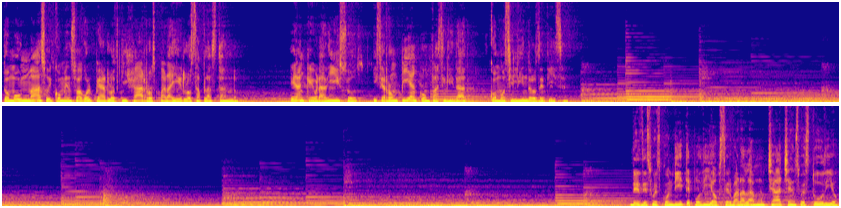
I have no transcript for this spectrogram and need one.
tomó un mazo y comenzó a golpear los guijarros para irlos aplastando. Eran quebradizos y se rompían con facilidad, como cilindros de tiza. Desde su escondite podía observar a la muchacha en su estudio,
